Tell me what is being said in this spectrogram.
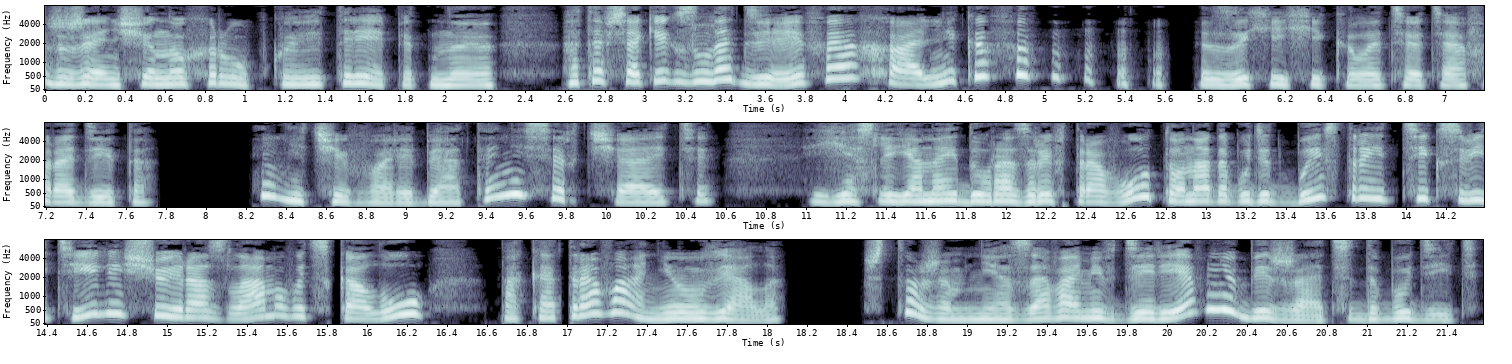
женщину хрупкую и трепетную, ото всяких злодеев и охальников, — захихикала тетя Афродита. Ничего, ребята, не серчайте. Если я найду разрыв траву, то надо будет быстро идти к святилищу и разламывать скалу, пока трава не увяла. Что же мне, за вами в деревню бежать да будить?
